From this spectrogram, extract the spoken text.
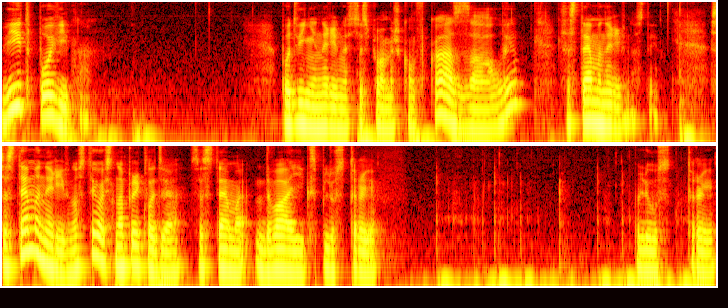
Відповідно. Подвійні нерівності з проміжком вказали системи нерівностей. Системи нерівностей, ось на прикладі системи 2х плюс 3 плюс 3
